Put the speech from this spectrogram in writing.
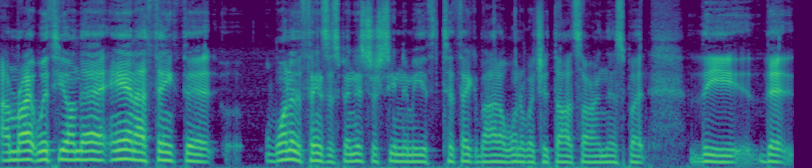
i'm right with you on that and i think that one of the things that's been interesting to me to think about, I wonder what your thoughts are on this, but the the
